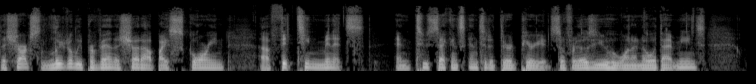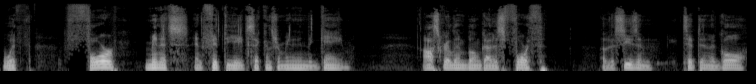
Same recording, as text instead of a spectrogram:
The Sharks literally prevented a shutout by scoring uh, 15 minutes and two seconds into the third period. So, for those of you who want to know what that means, with four minutes and 58 seconds remaining in the game, Oskar Lindblom got his fourth of the season. He tipped in a goal.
